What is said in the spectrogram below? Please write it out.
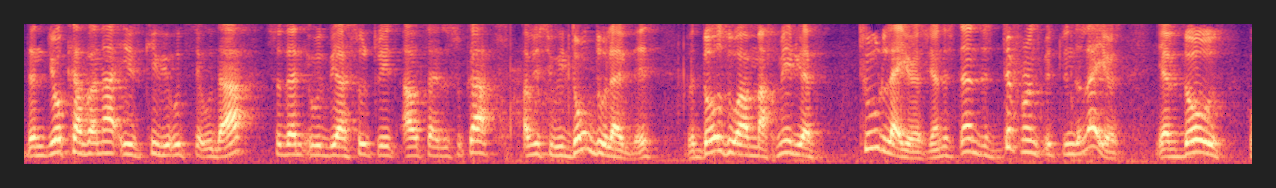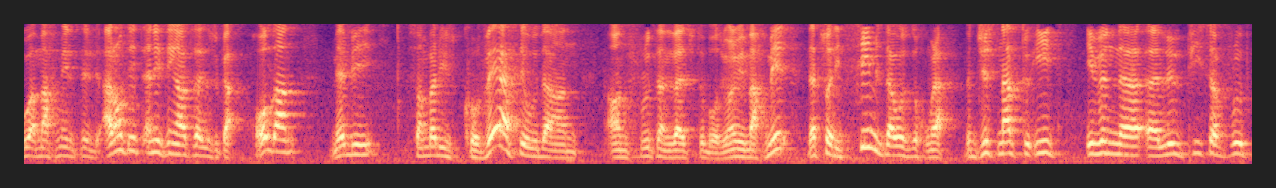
then your kavana is kivyut seuda. So then it would be asur to eat outside the sukkah. Obviously, we don't do like this. But those who are mahmir, you have two layers. You understand? There's difference between the layers. You have those who are mahmir. I don't eat anything outside the sukkah. Hold on. Maybe somebody's kovea seuda on, on fruits and vegetables. You want to be mahmir? That's what it seems that was the chumrah. But just not to eat even a, a little piece of fruit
